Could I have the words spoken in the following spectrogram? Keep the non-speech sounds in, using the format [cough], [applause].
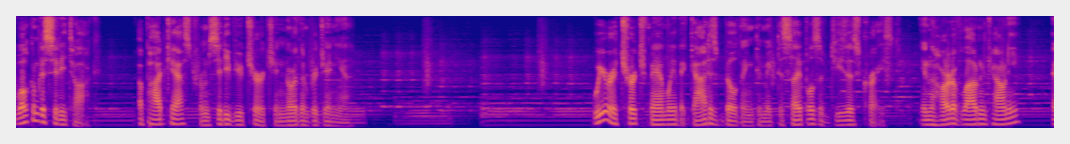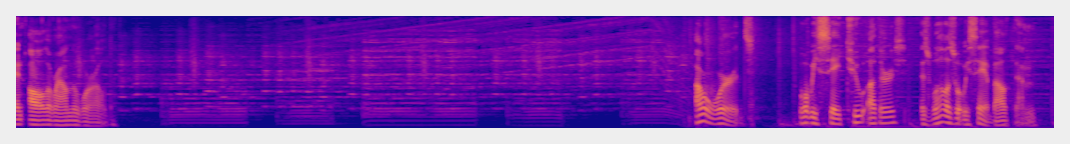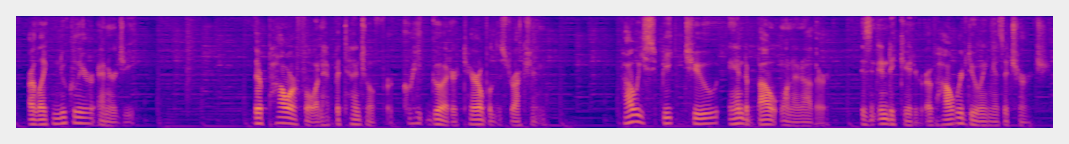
Welcome to City Talk, a podcast from City View Church in Northern Virginia. We are a church family that God is building to make disciples of Jesus Christ in the heart of Loudoun County and all around the world. Our words, what we say to others, as well as what we say about them, are like nuclear energy. They're powerful and have potential for great good or terrible destruction. How we speak to and about one another is an indicator of how we're doing as a church.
